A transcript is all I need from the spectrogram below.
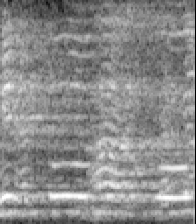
Eres tú, eres tú.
